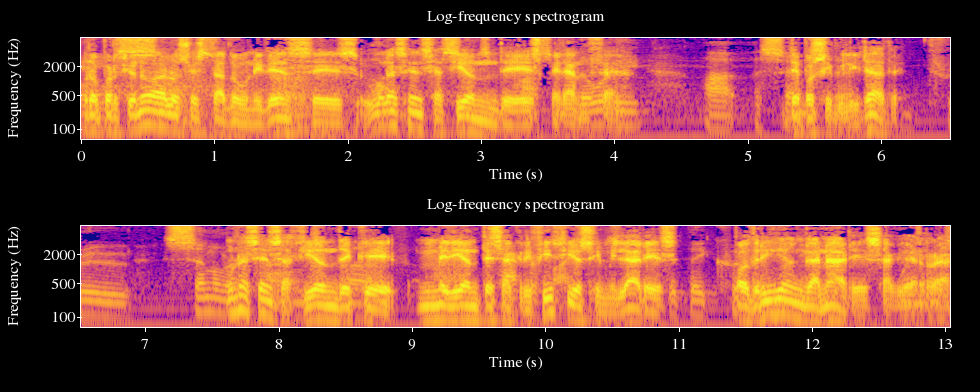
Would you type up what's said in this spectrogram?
proporcionó a los estadounidenses una sensación de esperanza, de posibilidad, una sensación de que, mediante sacrificios similares, podrían ganar esa guerra.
